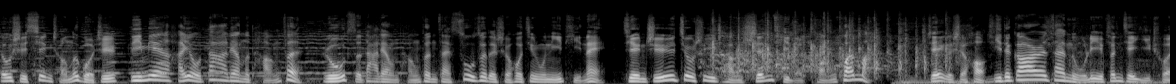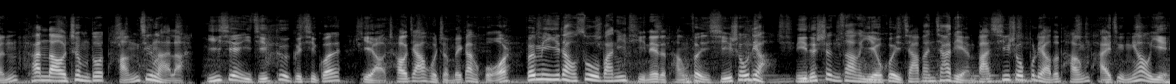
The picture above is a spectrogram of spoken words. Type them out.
都是现成的果汁，里面含有大量的糖分，如此大量的糖分在宿醉的时候进入你体内，简直就是一场身体的狂欢嘛！这个时候，你的肝儿在努力分解乙醇，看到这么多糖进来了，胰腺以及各个器官也要抄家伙准备干活，分泌胰岛素把你体内的糖分吸收掉，你的肾脏也会加班加点把吸收不了的糖排进尿液，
